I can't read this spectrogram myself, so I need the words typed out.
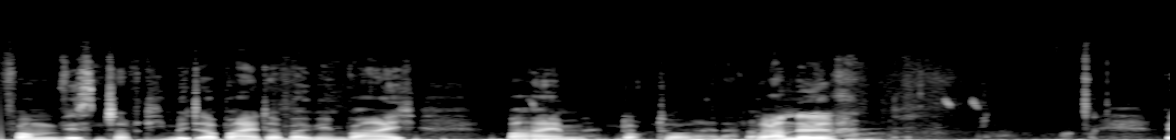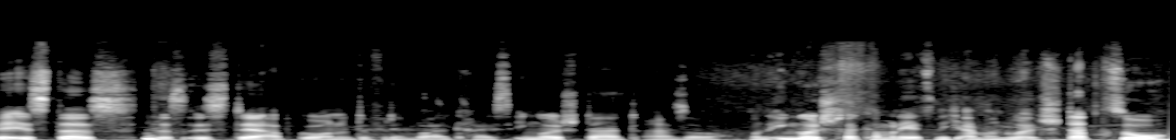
vom wissenschaftlichen Mitarbeiter. Bei wem war ich? Beim Dr. Reinhard Brandl. Wer ist das? Das ist der Abgeordnete für den Wahlkreis Ingolstadt. Also, und Ingolstadt kann man jetzt nicht einfach nur als Stadt so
